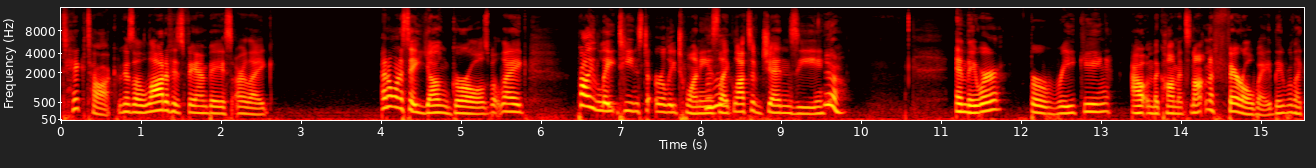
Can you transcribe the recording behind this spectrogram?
TikTok, because a lot of his fan base are like, I don't want to say young girls, but like probably late teens to early 20s, like lots of Gen Z. Yeah. And they were freaking out in the comments, not in a feral way. They were like,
